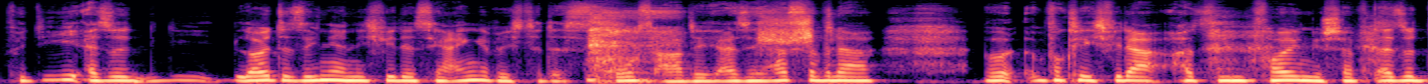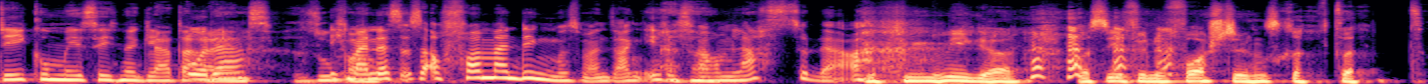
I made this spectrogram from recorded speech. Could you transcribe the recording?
Für die, also die Leute sehen ja nicht, wie das hier eingerichtet ist. Großartig. Also hast du wieder wirklich wieder aus den Vollen geschöpft. Also dekomäßig eine glatte Oder? Eins. Super. Ich meine, das ist auch voll mein Ding, muss man sagen. Erich, Also- warum lachst du da? Mega, was ihr für eine Vorstellungskraft habt.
